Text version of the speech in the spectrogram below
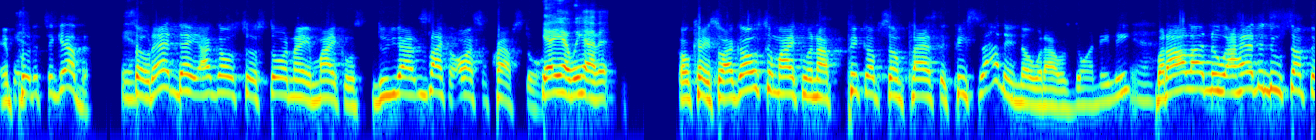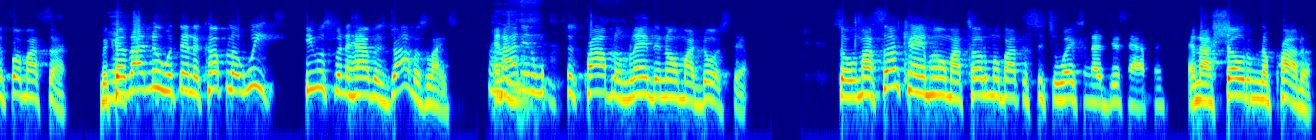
and Yeah. put it together. Yeah. So that day I goes to a store named Michael's. Do you guys, it's like an arts and crafts store. yeah, yeah, we have it. Okay, so I goes to Michael and I pick up some plastic pieces. I didn't know what I was doing, Nene. Yeah. But all I knew, I had to do something for my son because I knew within a couple of weeks he was going to have his driver's license. And I Oh. didn't want this problem landing on my doorstep. So when my son came home, I told him about the situation that just happened and I showed him the product.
